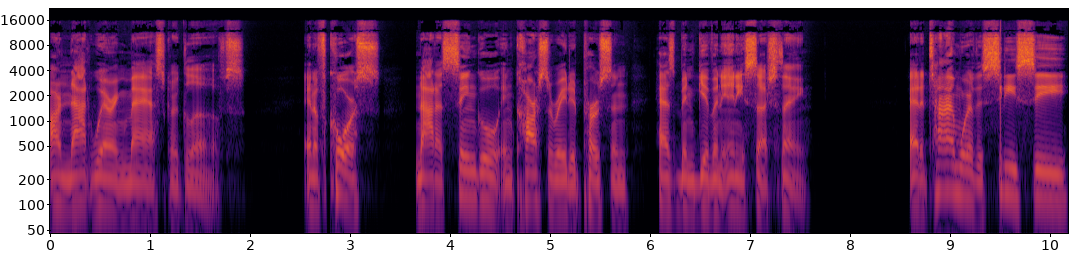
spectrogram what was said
are not wearing masks or gloves. And of course, not a single incarcerated person has been given any such thing. At a time where the CDC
